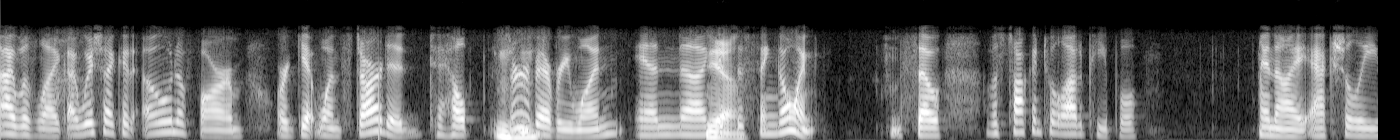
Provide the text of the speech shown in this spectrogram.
I was like, I wish I could own a farm or get one started to help serve Mhm. everyone and uh, Yeah. get this thing going. So I was talking to a lot of people, and I actually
